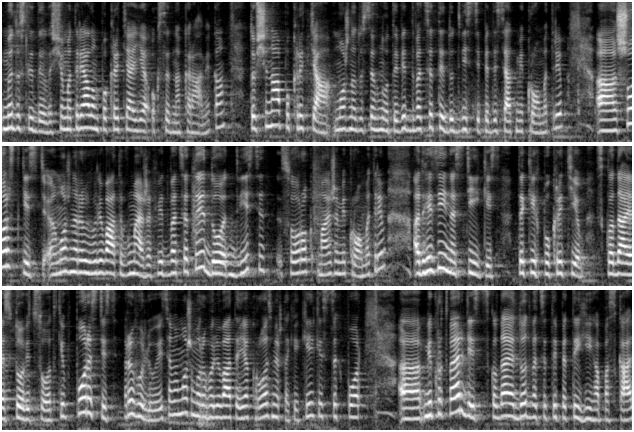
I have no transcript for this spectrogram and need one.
ми дослідили, що матеріалом покриття є оксидна кераміка. Товщина покриття можна досягнути від 20 до 250 мікрометрів. Шорсткість можна регулювати в межах від 20 до 240 майже мікрометрів. Адгезійна стійкість таких покриттів складає 100%. Пористість регулюється. Ми можемо регулювати як розмір, так і кількість цих пор. Е, Мікротвердість складає до 25 гігапаскаль.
